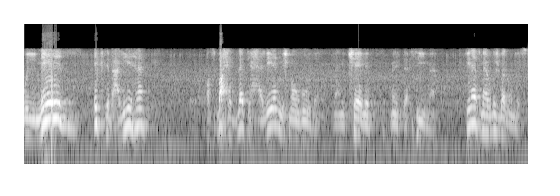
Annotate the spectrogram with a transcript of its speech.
والميرز اكتب عليها أصبحت دلوقتي حاليا مش موجودة يعني اتشالت من التقسيمة. في ناس ما ياخدوش بالهم لسه.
